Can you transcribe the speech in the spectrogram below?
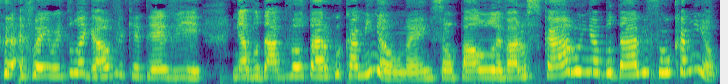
foi muito legal, porque teve. Em Abu Dhabi voltaram com o caminhão, né? Em São Paulo levaram os carros, em Abu Dhabi foi o caminhão.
